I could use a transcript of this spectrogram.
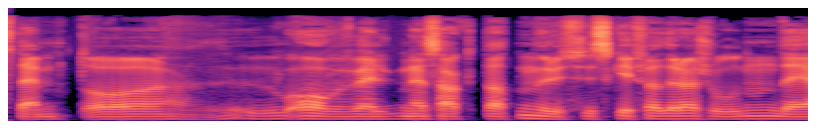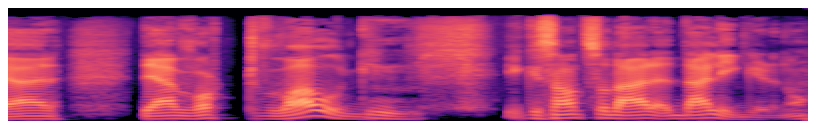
stemt og overveldende sagt at den russiske føderasjonen, det er, det er vårt valg. Ikke sant? Så der, der ligger det noe.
